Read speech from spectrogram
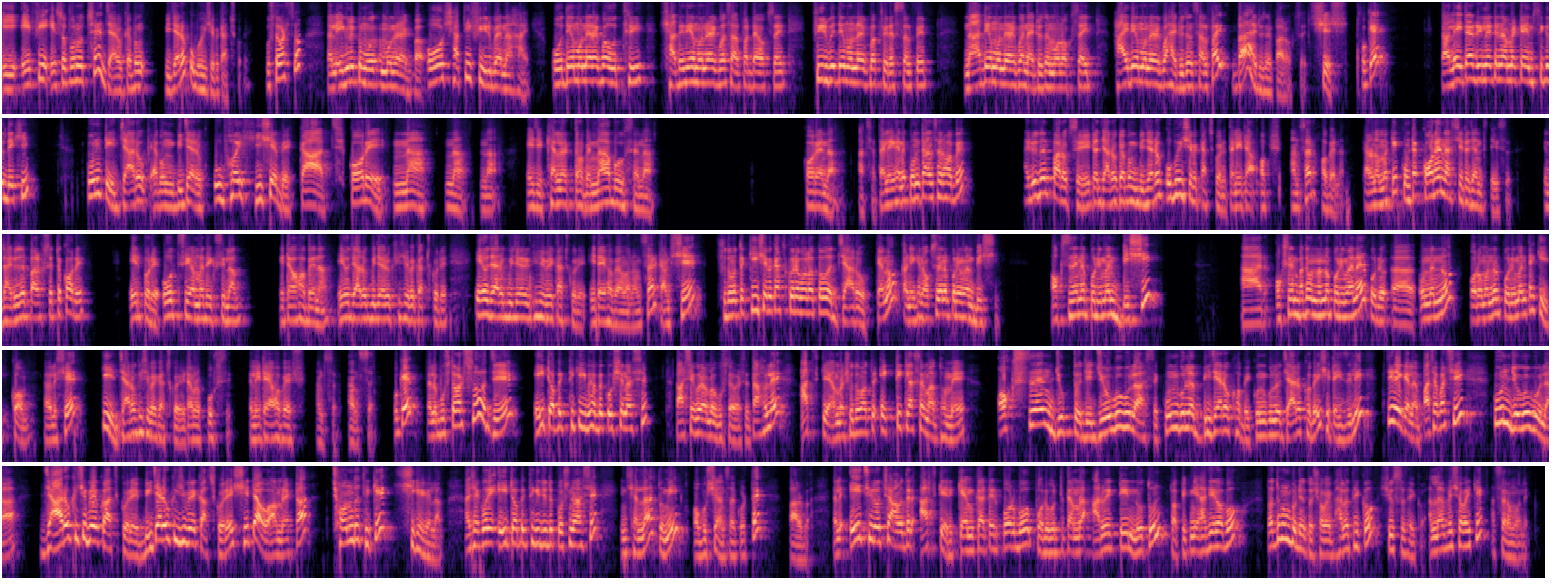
এই এফি এসোপর হচ্ছে জারক এবং বিজারক উভয় হিসেবে কাজ করে। বুঝতে পারছ? তাহলে এগুলো একটু মনে- রাখবা। ও সাথী ফিরবে না হাই ও দিয়ে মনে রাখবা ও থ্রি সাথে দিয়ে মনে রাখবা সালফার ডাইঅক্সাইড, ফিরবে দিয়ে মনে রাখবা ফেরাস সালফেট না দিয়ে মনে রাখবা নাইট্রোজেন মনোক্সাইড হাই দিয়ে মনে রাখবা হাইড্রোজেন সালফাইড বা হাইড্রোজেন পারঅক্সাইড শেষ। ওকে তাহলে এটা রিলেটেড আমরা একটা এমসিকিউ দেখি। কোনটি? জারক এবং বিজারক উভয় হিসেবে কাজ করে না না না। এই যে খেয়াল রাখতে হবে, না বলছে না। করে না। আচ্ছা তাহলে এখানে কোনটা আনসার হবে? হাইড্রোজেন পারক্সাইড এটা জারক এবং বিজারক উভয় হিসেবে কাজ করে, তাহলে এটা আনসার হবে না। কারণ আমাকে কোনটা করে না সেটা জানতে চাইছে। কিন্তু হাইড্রোজেন পারক্সাইড তো করে। এরপরে ও থ্রি আমরা দেখছিলাম, এটাও হবে না। এও জারক বিজারক হিসেবে কাজ করে, এও জারক বিজারক হিসেবে কাজ করে, এটাই হবে আমার আনসার কারণ সে শুধুমাত্র কি হিসেবে কাজ করে বলতো? জারক। কেন? কারণ এখানে অক্সিজেনের পরিমাণ বেশি। অক্সিজেনের পরিমাণ বেশি, আর অক্সিজেন বাদে অন্যান্য পরিমাণের পরি- অন্যান্য পরমাণুর পরিমাণটা কি? কম। তাহলে সে কি? জারক হিসেবে কাজ করে, এটা আমরা পড়ছি। তাহলে এটা হবে আনসার আনসার ওকে তাহলে বুঝতে পারছ যে এই টপিক থেকে কীভাবে কোশ্চেন আসে? আশা করি আমরা বুঝতে পারছি। তাহলে আজকে আমরা শুধুমাত্র একটি ক্লাসের মাধ্যমে অক্সিজেন যুক্ত যে যৌগগুলো আছে, কোনগুলো বিজারক হবে, কোনগুলো জারক হবে, সেটা ইজিলি চিনে গেলাম। পাশাপাশি কোন যৌগগুলা জারক হিসেবে কাজ করে, বিজারক হিসেবে কাজ করে, সেটাও আমরা একটা ছন্দ থেকে শিখে গেলাম। আশা করি এই টপিক থেকে যদি প্রশ্ন আসে, ইনশাল্লাহ তুমি অবশ্যই আনসার করতে পারবা। তাহলে এই ছিল হচ্ছে আমাদের আজকের ক্যামকাটের পর্ব। পরবর্তীতে আমরা আরও একটি নতুন টপিক নিয়ে হাজির হব। ততক্ষণ পর্যন্ত সবাই ভালো থেকো, সুস্থ থেকো। আল্লাহ হাফিজ সবাইকে। আসসালামু আলাইকুম।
